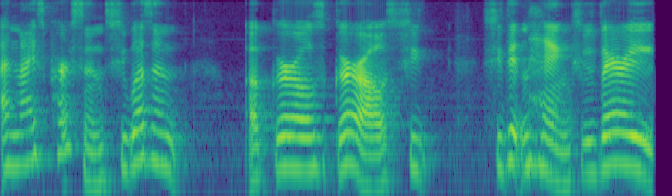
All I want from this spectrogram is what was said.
a nice person. She wasn't a girl's girl. She she didn't hang. She was very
